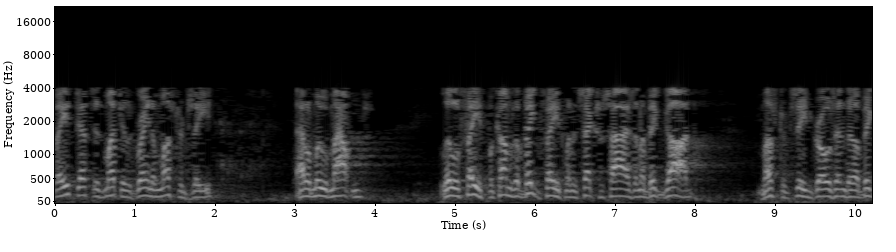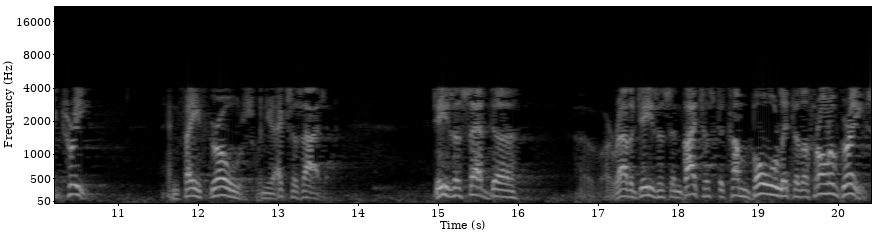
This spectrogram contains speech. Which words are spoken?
faith, just as much as a grain of mustard seed. That'll move mountains. Little faith becomes a big faith when it's exercised in a big God. Mustard seed grows into a big tree. And faith grows when you exercise it. Jesus said, uh, Uh, or rather Jesus invites us to come boldly to the throne of grace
